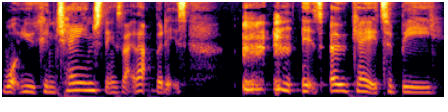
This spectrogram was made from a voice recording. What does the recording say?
what you can change, things like that. But it's it's okay to be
